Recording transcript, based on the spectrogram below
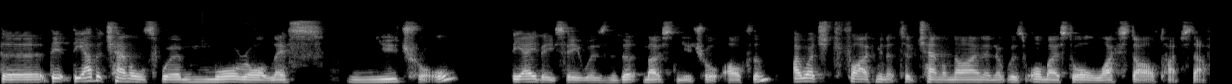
the the, the other channels were more or less neutral the ABC was the most neutral of them. I watched five minutes of Channel 9 and it was almost all lifestyle type stuff.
